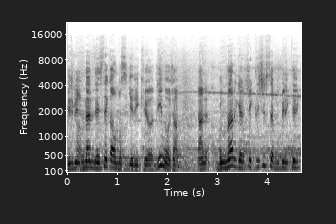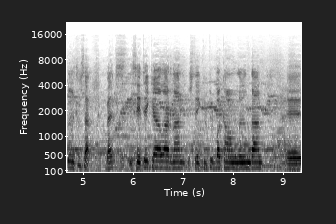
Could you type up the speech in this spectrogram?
Birbirinden destek alması gerekiyor. Değil mi hocam? Yani bunlar gerçekleşirse, bu birliktelik oluşursa belki STK'lardan, işte Kültür Bakanlığı'ndan e,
